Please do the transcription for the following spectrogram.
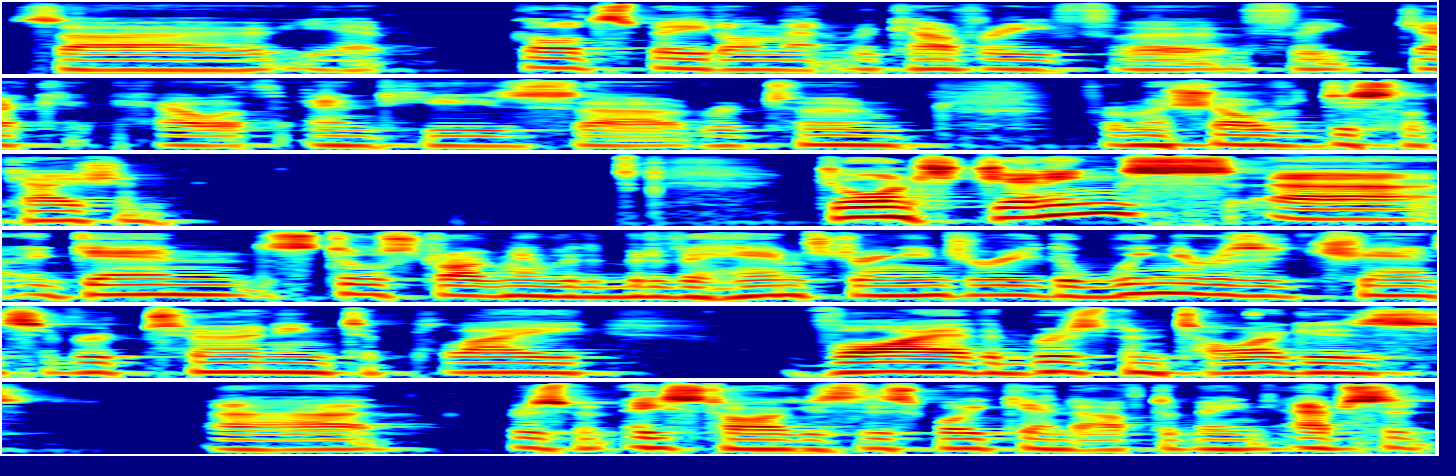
So, yeah, Godspeed on that recovery for, for Jack Howarth and his uh, return from a shoulder dislocation. George Jennings, uh, again, still struggling with a bit of a hamstring injury. The winger has a chance of returning to play via the Brisbane Tigers, uh, Brisbane East Tigers this weekend after being absent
